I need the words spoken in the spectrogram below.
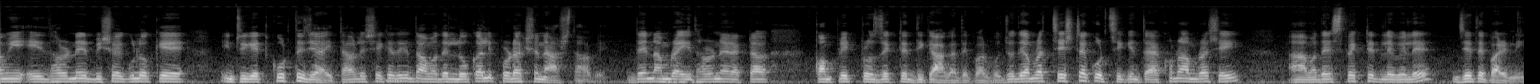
আমি এই ধরনের বিষয়গুলোকে ইন্টিগ্রেট করতে যাই, তাহলে সেক্ষেত্রে কিন্তু আমাদের লোকালি প্রোডাকশনে আসতে হবে। দেন আমরা এই ধরনের একটা কমপ্লিট প্রজেক্টের দিকে আগাতে পারব। যদি আমরা চেষ্টা করছি, কিন্তু এখনও আমরা সেই, আমাদের এক্সপেক্টেড লেভেলে যেতে পারিনি।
